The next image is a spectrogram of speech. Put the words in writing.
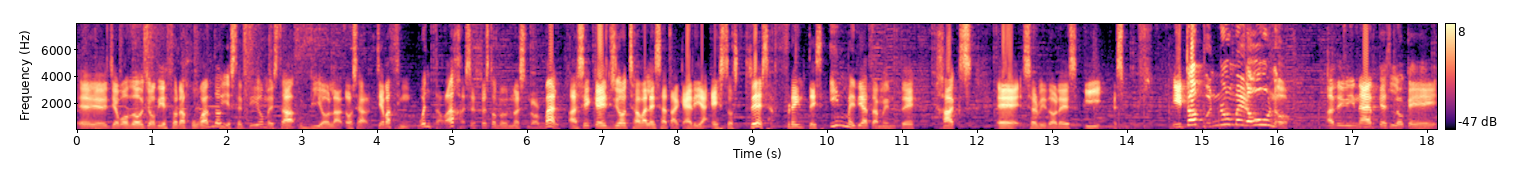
eh, llevo yo 10 horas jugando y este tío me está violando. O sea, lleva 50 bajas, es que esto no es normal. Así que yo, chavales, atacaría estos tres frentes inmediatamente. Hacks, eh, servidores y smurfs. Y top número uno. Adivinar qué es lo que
